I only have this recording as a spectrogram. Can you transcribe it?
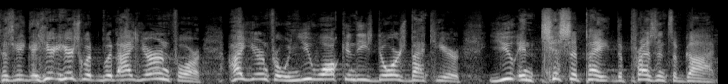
Here, here's what, what I yearn for. I yearn for when you walk in these doors back here, you anticipate the presence of God.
